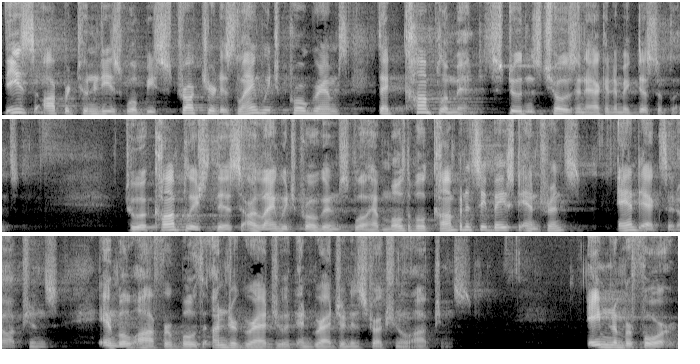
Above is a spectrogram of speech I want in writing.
These opportunities will be structured as language programs that complement students' chosen academic disciplines. To accomplish this, our language programs will have multiple competency based entrance and exit options and will offer both undergraduate and graduate instructional options. Aim number four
